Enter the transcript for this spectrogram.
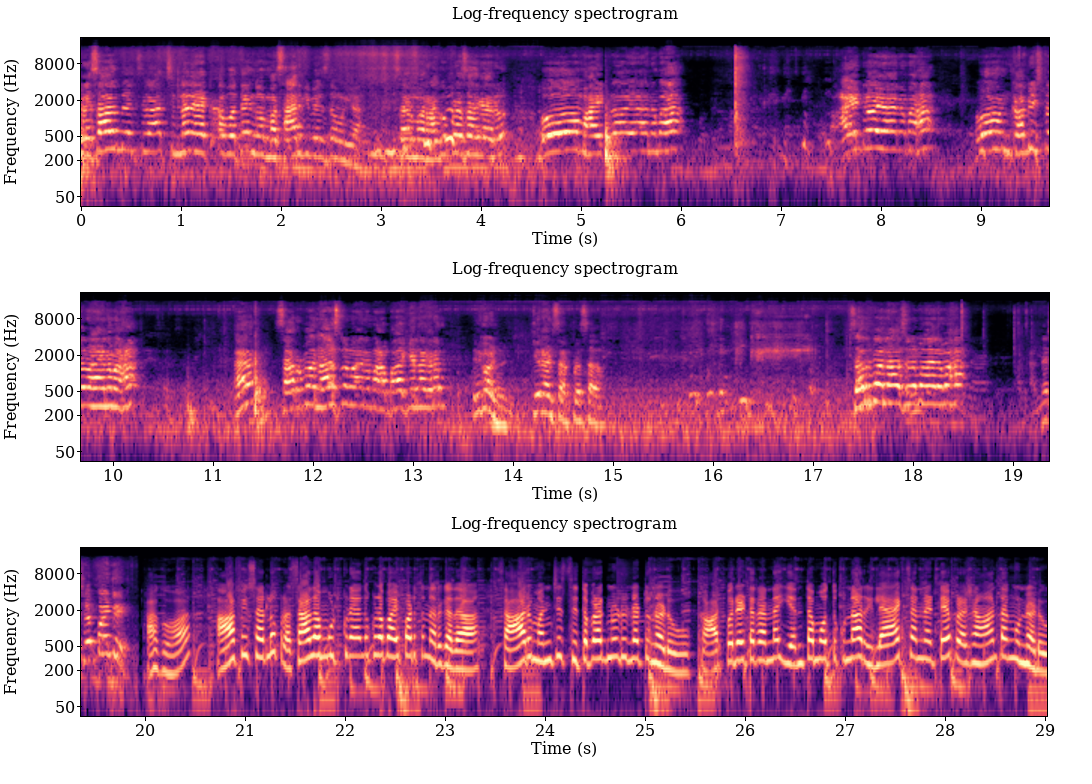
ప్రసాదం తెచ్చిన చిన్నదే కాకపోతే ఇంకో మా సార్కి పెంచుదాం ఇక. సార్ మా రఘుప్రసాద్ గారు ఓం హైడ్రాయ నమ. హైడ్రాయ నమ. ఓం కమిషనరాయ నమ. సర్వనాశనమాయ నమ భాగ్యనగరం ఇదిగోండి తినండి సార్ ప్రసాదం. సర్వనాశనమాయ నమ చెప్పండి. అగో ఆఫీసర్లు ప్రసాదం ముట్టుకునేందుకు కూడా భయపడుతున్నారు కదా. సారు మంచి స్థితప్రజ్ఞుడు ఉన్నట్టున్నాడు. కార్పొరేటర్ అన్న ఎంత మొత్తుకున్నా రిలాక్స్ అన్నట్టే ప్రశాంతంగా ఉన్నాడు.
